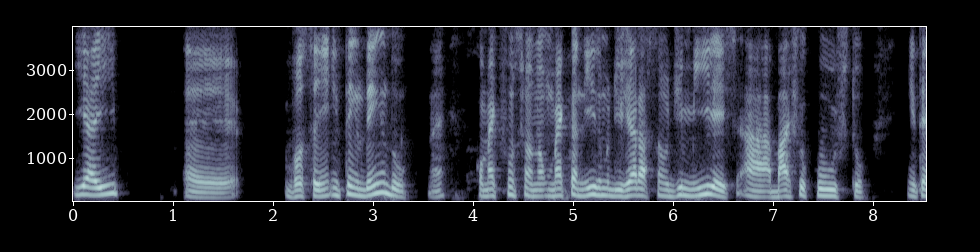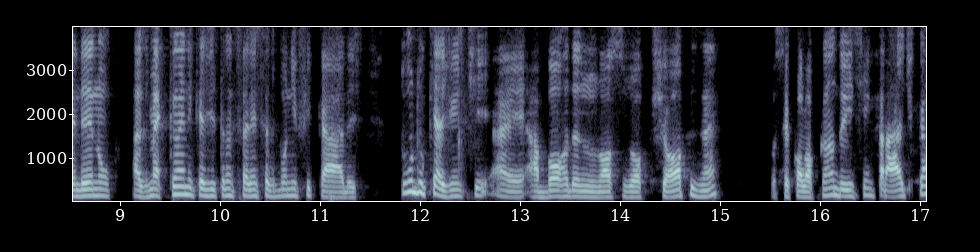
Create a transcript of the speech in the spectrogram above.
E aí, é, você entendendo né, como é que funciona um mecanismo de geração de milhas a baixo custo, entendendo as mecânicas de transferências bonificadas, tudo que a gente é, aborda nos nossos workshops, né? Você colocando isso em prática,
